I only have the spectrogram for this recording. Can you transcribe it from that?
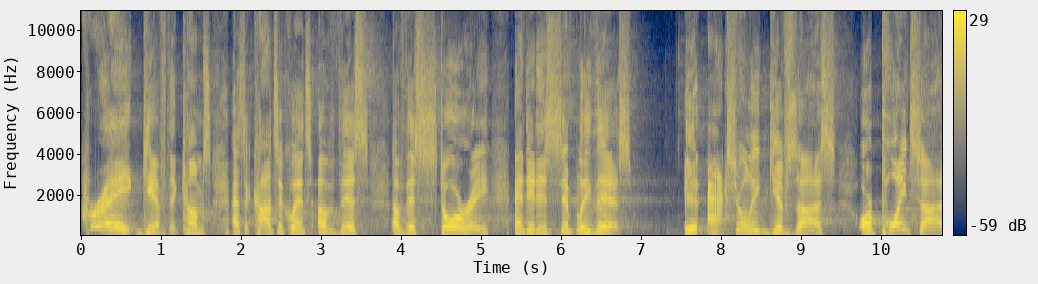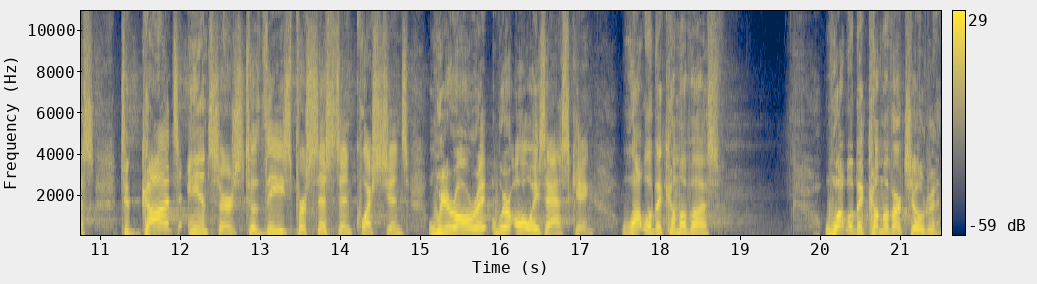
great gift that comes as a consequence of this, of this story, and it is simply this it actually gives us or points us to God's answers to these persistent questions we're, already, we're always asking. What will become of us? What will become of our children?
